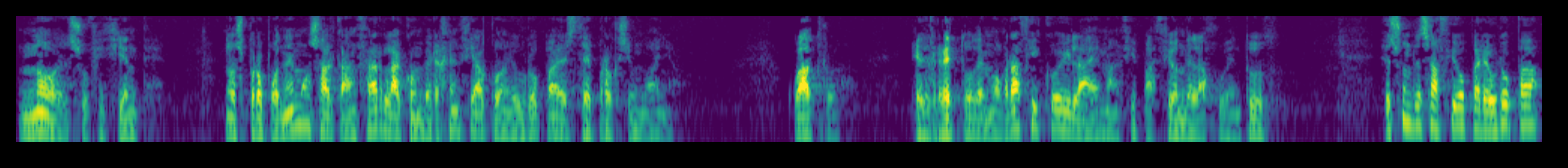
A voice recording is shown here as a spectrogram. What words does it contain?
No es suficiente. Nos proponemos alcanzar la convergencia con Europa este próximo año. Cuatro, el reto demográfico y la emancipación de la juventud es un desafío para Europa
